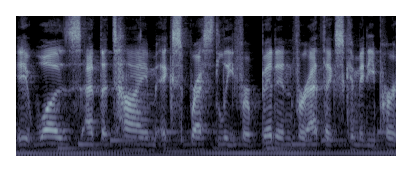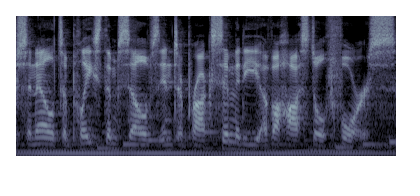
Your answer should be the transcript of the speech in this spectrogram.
It was, at the time, expressly forbidden for Ethics Committee personnel to place themselves into proximity of a hostile force.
